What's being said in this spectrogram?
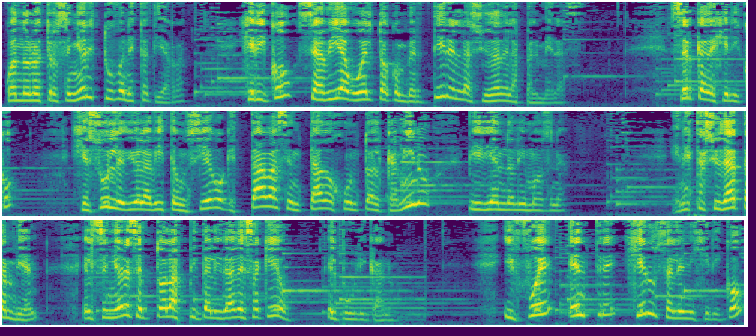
Cuando nuestro Señor estuvo en esta tierra, Jericó se había vuelto a convertir en la ciudad de las palmeras. Cerca de Jericó, Jesús le dio la vista a un ciego que estaba sentado junto al camino pidiendo limosna. En esta ciudad también, el Señor aceptó la hospitalidad de Saqueo, el publicano. Y fue entre Jerusalén y Jericó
